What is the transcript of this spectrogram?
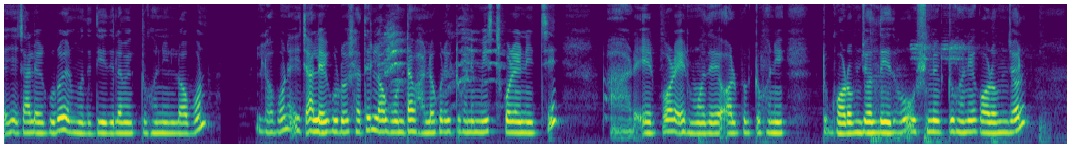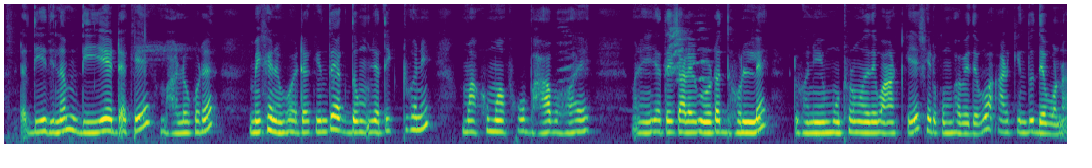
এই যে চালের গুঁড়ো, এর মধ্যে দিয়ে দিলাম একটুখানি লবণ। লবণ, এই চালের গুঁড়োর সাথে লবণটা ভালো করে একটুখানি মিক্সড করে নিচ্ছি। আর এরপর এর মধ্যে অল্প একটুখানি একটু গরম জল দিয়ে দেবো, উষ্ণ একটুখানি গরম জল। এটা দিয়ে দিলাম, দিয়ে এটাকে ভালো করে মেখে নেব। এটা কিন্তু একদম যাতে একটুখানি মাখো মাখো ভাব হয় মানে যাতে চালের গুঁড়োটা ধরলে একটুখানি মুঠোর মধ্যে দেবো, আটকে সেরকমভাবে দেবো, আর কিন্তু দেবো না।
